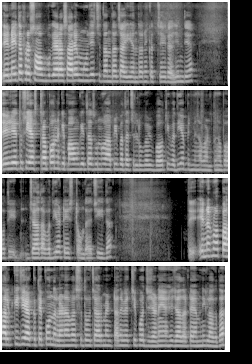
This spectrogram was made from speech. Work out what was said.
ਤੇ ਨਹੀਂ ਤਾਂ ਫਿਰ ਸੌਂਫ ਵਗੈਰਾ ਸਾਰੇ ਮੂੰਹ ਜੇ ਚ ਦੰਦਾ ਚ ਆਈ ਜਾਂਦਾ ਨੇ ਕੱਚੇ ਹੀ ਰਹਿ ਜਾਂਦੇ ਆ। ਤੇ ਜੇ ਤੁਸੀਂ ਇਸ ਤਰ੍ਹਾਂ ਭੁੰਨ ਕੇ ਪਾਓਗੇ ਤਾਂ ਤੁਹਾਨੂੰ ਆਪ ਹੀ ਪਤਾ ਚੱਲੂਗਾ ਵੀ ਬਹੁਤ ਹੀ ਵਧੀਆ ਪਿੰਨੀਆਂ ਬਣਦੀਆਂ, ਬਹੁਤ ਹੀ ਜ਼ਿਆਦਾ ਵਧੀਆ ਟੇਸਟ ਆਉਂਦਾ ਇਹ ਚੀਜ਼ ਦਾ। ਤੇ ਇਹਨਾਂ ਨੂੰ ਆਪਾਂ ਹਲਕੀ ਜਿਹੀ ਅੱਗ ਤੇ ਭੁੰਨ ਲੈਣਾ, ਬਸ 2-4 ਮਿੰਟਾਂ ਦੇ ਵਿੱਚ ਹੀ ਭੁੱਜ ਜਾਣੇ ਆ, ਇਹ ਜ਼ਿਆਦਾ ਟਾਈਮ ਨਹੀਂ ਲੱਗਦਾ।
